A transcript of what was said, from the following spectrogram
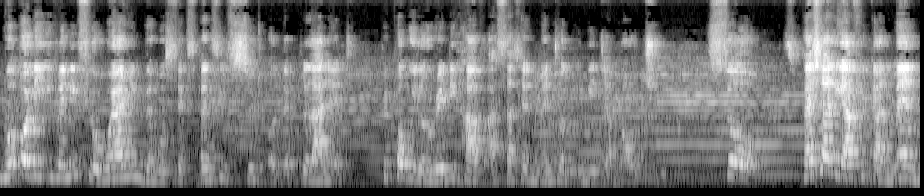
nobody, even if you're wearing the most expensive suit on the planet, people will already have a certain mental image about you. So, especially African men,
